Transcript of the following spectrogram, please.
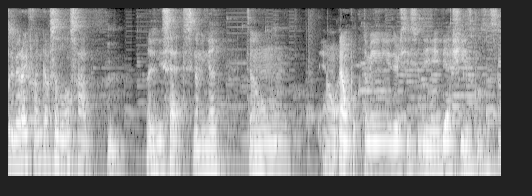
primeiro iPhone estava sendo lançado. Uhum. 2007, se não me engano. Então, é um, é um pouco também exercício de, de achismos, assim.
